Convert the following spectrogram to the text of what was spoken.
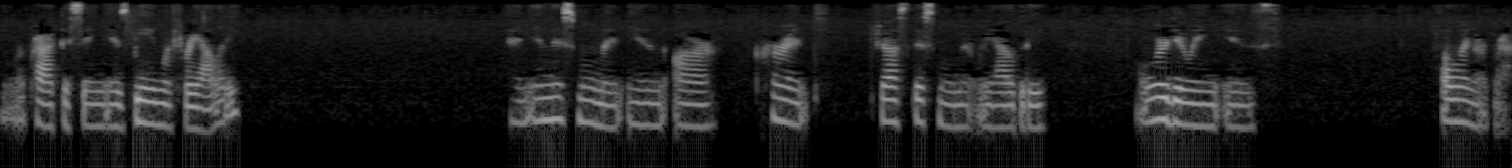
what we're practicing is being with reality. And in this moment, in our current, just this moment reality, all we're doing is following our breath,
